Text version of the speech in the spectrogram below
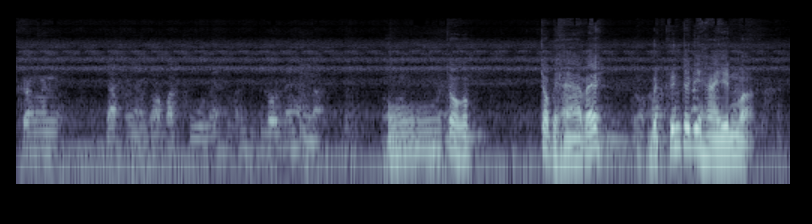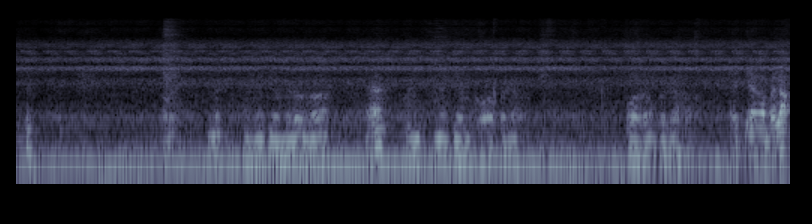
เครื่องนั้นจับอย่างก็วัดถูไหมมันลนได้หันละ โอ้เจ้าก็เจ้าไปหาไป เบิดขึ้นเจ้าที่หาเห็นบ่ไม่เตรียมไปแล้วเนาะฮะไม่เตรียมขอไปแล้วพอแล้วไปแล้วไอ้เตียงเอาไปแล้ว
